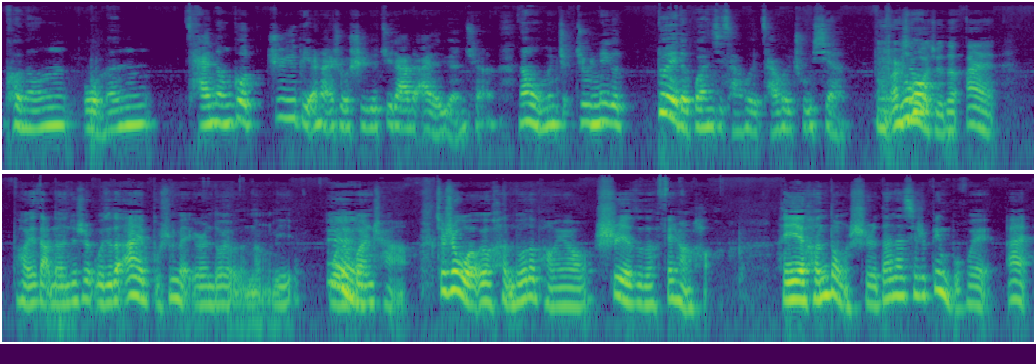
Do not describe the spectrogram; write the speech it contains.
可能我们才能够，至于别人来说是一个巨大的爱的源泉。那我们只就是那个对的关系才会才会出现。嗯，而且我觉得爱，不好意思打断，就是我觉得爱不是每个人都有的能力。我嗯的观察、就是，我有很多的朋友事业做得非常好，也很懂事，但他其实并不会爱，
